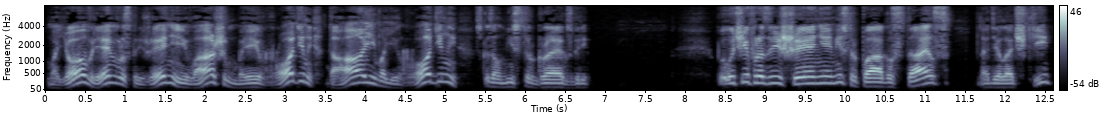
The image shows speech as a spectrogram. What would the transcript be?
мое время в распоряжении и вашим, моей родины, да, и моей родины, — сказал мистер Грэгсбери. Получив разрешение, мистер Пагглстайлс надел очки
